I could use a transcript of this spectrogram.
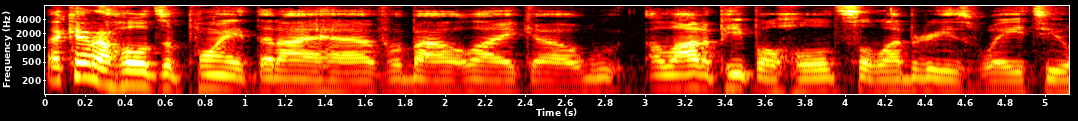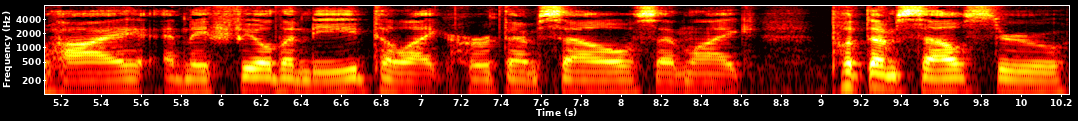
that kind of holds a point that I have about like uh, w- a lot of people hold celebrities way too high, and they feel the need to like hurt themselves and like put themselves through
